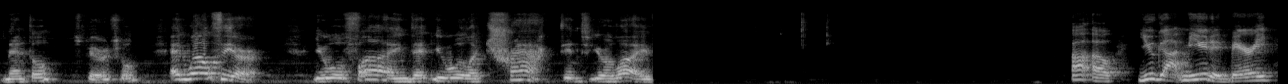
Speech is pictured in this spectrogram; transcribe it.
mental, spiritual, and wealthier. You will find that you will attract into your life. Uh oh, you got muted, Barry.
